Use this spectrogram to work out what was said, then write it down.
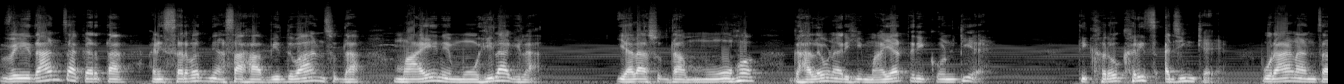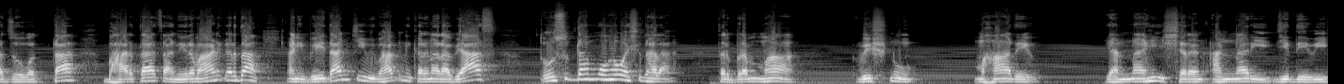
वेदांचा करता आणि सर्वज्ञ असा हा विद्वानसुद्धा मायेने मोहिला गेला. यालासुद्धा मोह घालवणारी ही माया तरी कोणती आहे? ती खरोखरीच अजिंक्य आहे. पुराणांचा जो वक्ता भारताचा निर्माण करता आणि वेदांची विभागणी करणारा व्यास तो सुद्धा मोहवश झाला. तर ब्रह्मा विष्णू महादेव यांनाही शरण आणणारी जी देवी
